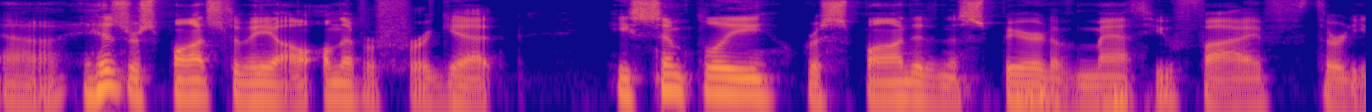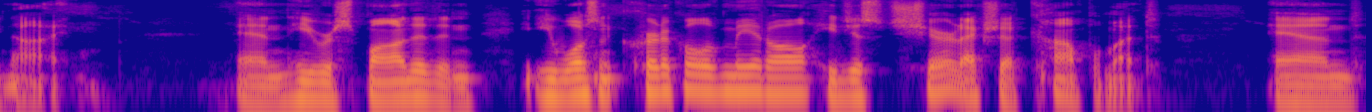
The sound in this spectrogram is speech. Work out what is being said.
Uh, his response to me, I'll, I'll never forget. He simply responded in the spirit of Matthew five thirty nine and he responded and he wasn't critical of me at all he just shared actually a compliment and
